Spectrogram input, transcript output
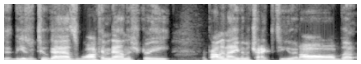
th- these are two guys walking down the street. They're probably not even attracted to you at all, but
